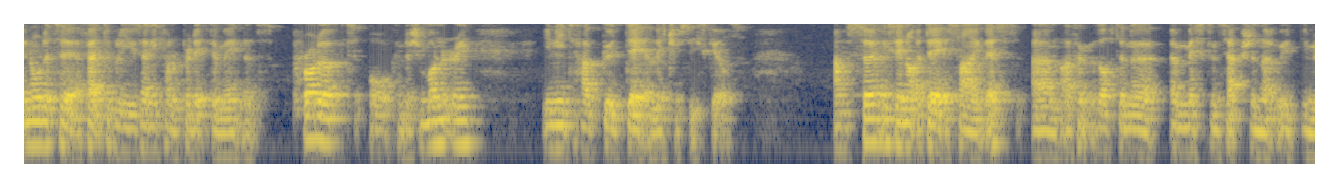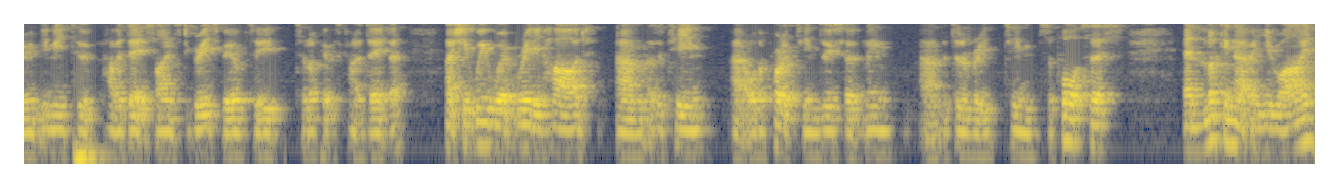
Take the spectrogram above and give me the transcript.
in order to effectively use any kind of predictive maintenance product or condition monitoring, you need to have good data literacy skills. I would certainly say not a data scientist. Um, I think there's often a, a, misconception that we, you know, you need to have a data science degree to be able to to look at this kind of data. Actually, we work really hard um, as a team, uh, or the product team do certainly. Uh, the delivery team supports this, and looking at a UI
